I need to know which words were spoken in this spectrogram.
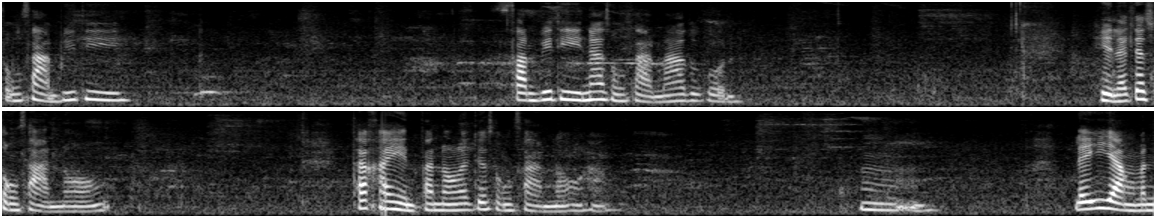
สงสารพี่ที ฟันพิธีน่าสงสารมากทุกคน เห็นแล้วจะสงสารน้อง ถ้าใครเห็นฟันน้องแล้วจะสงสารน้องค่ะ อืม และอีกอย่างมัน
